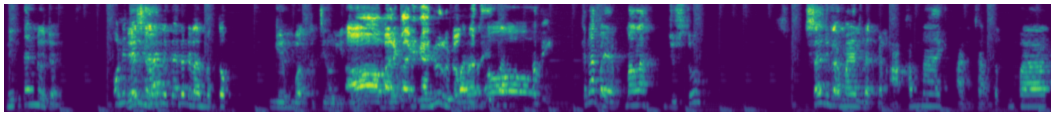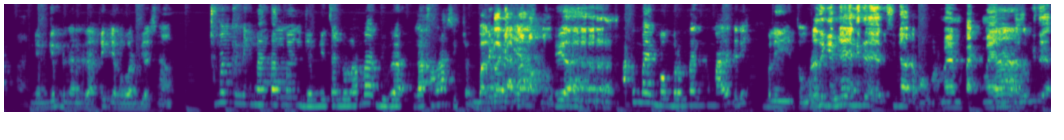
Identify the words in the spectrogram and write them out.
Nintendo coy. oh Jadi sekarang Nintendo Nintendo dalam bentuk game buat kecil gitu. oh balik lagi kayak dulu dong oh Tapi kenapa ya? Malah justru saya juga main Batman Arkham Knight, Uncharted 4, game-game dengan grafik yang luar biasa. Hmm. Cuman kenikmatan main game Nintendo lama juga nggak kalah sih coy. balik lagi Iya. analog dong Iya. Aku main Bomberman kemarin jadi beli itu. berarti gamenya yang itu ya yang di sini ada Bomberman, Pac-Man, Ya. macam gitu ya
